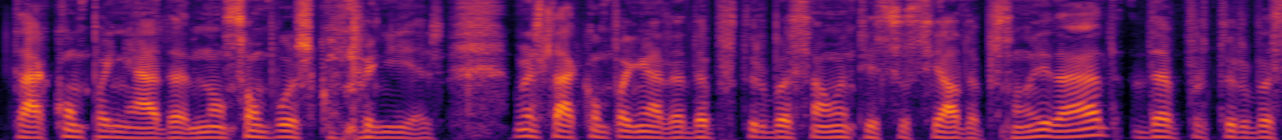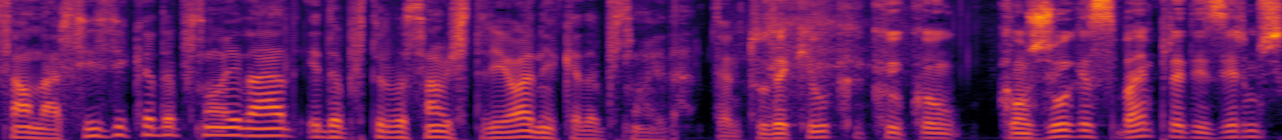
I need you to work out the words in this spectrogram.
está acompanhada, não são boas companhias, mas está acompanhada da perturbação antissocial da personalidade, da perturbação narcísica da personalidade e da perturbação histriónica da personalidade. Portanto, tudo aquilo que, que conjuga-se bem para dizermos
